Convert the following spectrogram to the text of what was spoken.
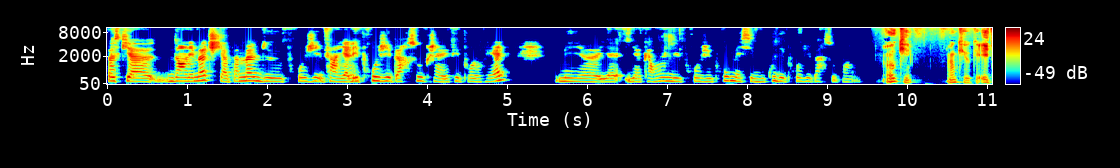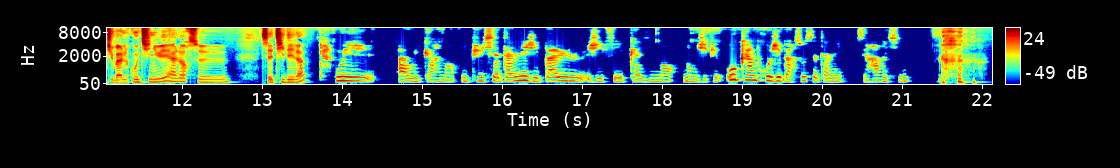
Parce qu'il y a dans les matchs il y a pas mal de projets enfin il y a les projets perso que j'avais fait pour le réel mais euh, il, y a, il y a quand même des projets pro mais c'est beaucoup des projets perso quand même. Ok. Ok ok. Et tu vas le continuer alors ce cette idée là oui ah oui carrément. Et puis cette année j'ai pas eu le j'ai fait quasiment non j'ai fait aucun projet perso cette année. C'est rarissime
